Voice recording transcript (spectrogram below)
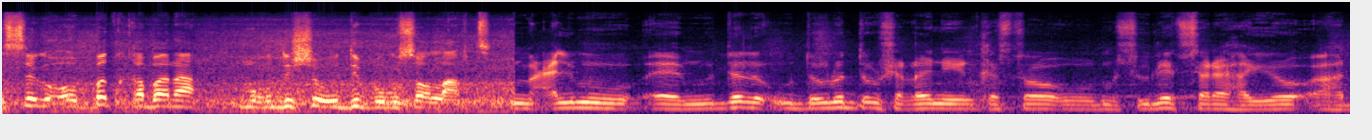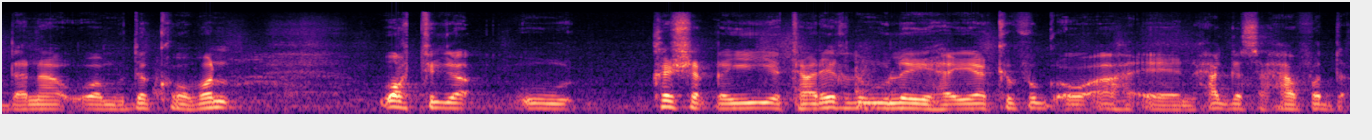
isaga oo bad qabana muqdisho uu dib ugu soo laabtay macalimow muddada uu dowladda u shaqaynaya inkastoo uu mas'uuliyad sare hayo haddana waa muddo kooban. Waqtiga uu ka shaqeeyey iyo taariikhda uu leeyahay ayaa ka fog oo ah xagga saxaafadda.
